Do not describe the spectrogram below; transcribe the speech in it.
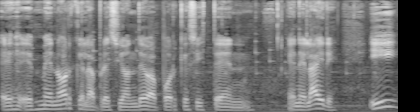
es, menor que la presión de vapor que existe en, en el aire. Y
